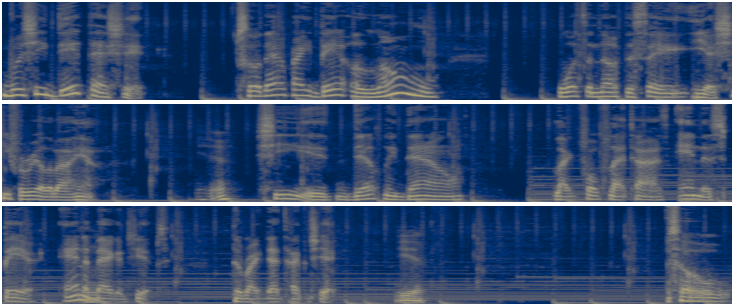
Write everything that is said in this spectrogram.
But she did that shit. So that right there alone was enough to say, yeah, she for real about him. Yeah. She is definitely down like four flat tires and the spare and a Mm. bag of chips to write that type of check. Yeah. So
